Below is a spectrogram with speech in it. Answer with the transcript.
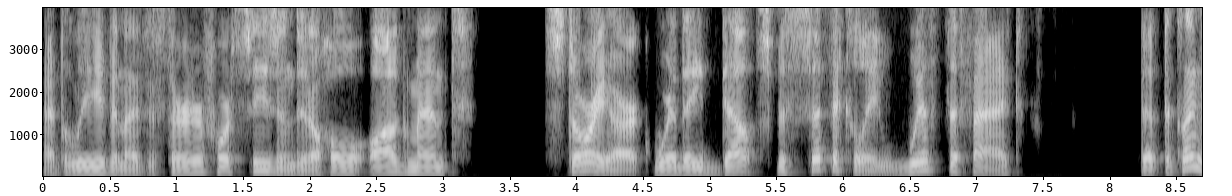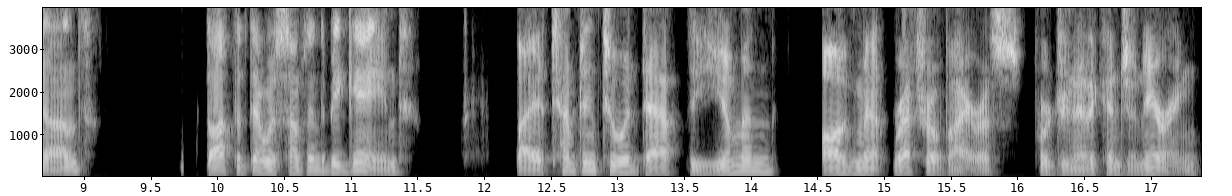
I believe in either third or fourth season, did a whole augment story arc where they dealt specifically with the fact that the Klingons thought that there was something to be gained by attempting to adapt the human augment retrovirus for genetic engineering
